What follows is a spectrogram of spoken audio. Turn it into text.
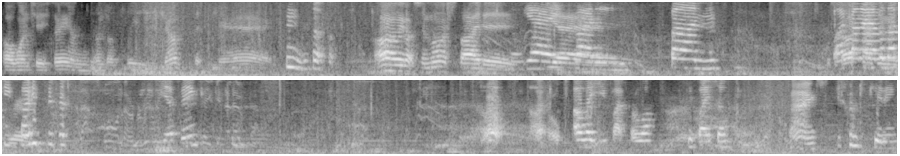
or one, two, three on on on three jump, but no. Oh, we got some more spiders. Yay, Yay. spiders! Fun! The Why can't I have a lucky is real. potion? Really you think? taking it out. Wow, that helped. I'll let you fight for a while. Just by yourself. Thanks, Just kidding.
